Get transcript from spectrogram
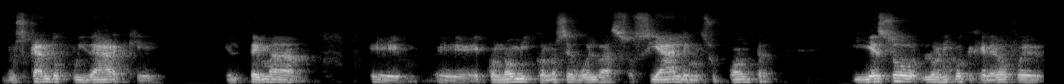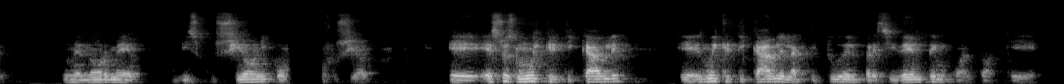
buscando cuidar que el tema eh, económico no se vuelva social en su contra. Y eso lo único que generó fue una enorme discusión y confusión. eso es muy criticable. Es muy criticable la actitud del presidente en cuanto a que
